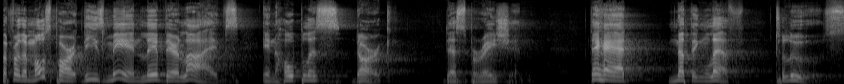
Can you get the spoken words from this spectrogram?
But for the most part, these men lived their lives in hopeless, dark desperation. They had nothing left to lose.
